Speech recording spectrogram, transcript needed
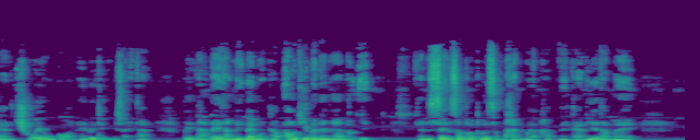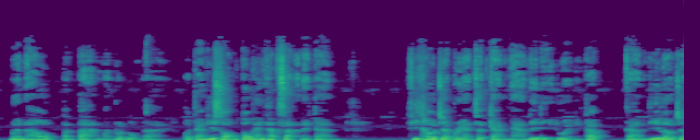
การช่วยองค์กรให้ไปถึงวิสัยทัศน์เป็นทางใดทางหนึ่งได้หมดครับเอาที่พนักงานเราอิดงั้น sense of purpose สำคัญมากครับ ในการที่จะทำให้ burnout ต่างๆ มันลดลงได้ ประการที่ 2 ต้องให้ทักษะในการที่เขาจะบริหารจัดการงานได้ดีด้วยนะครับ การที่เราจะ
